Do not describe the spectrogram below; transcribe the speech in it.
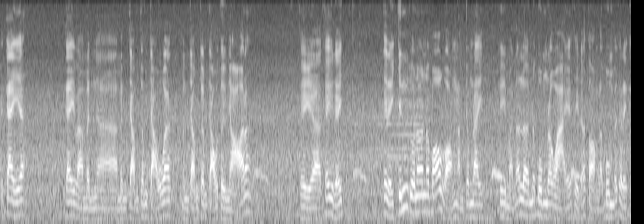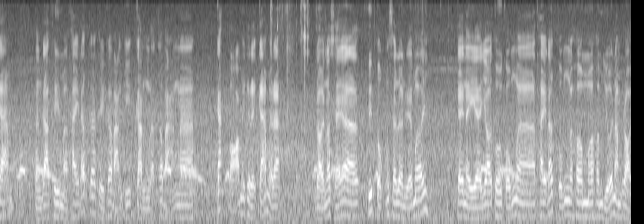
cái cây á cây mà mình à, mình trồng trong chậu á mình trồng trong chậu từ nhỏ đó thì à, cái rễ cái rễ chính của nó nó bó gọn nằm trong đây. Khi mà nó lên nó bung ra ngoài thì nó toàn là bung với cái rễ cám. Thành ra khi mà thay đất thì các bạn chỉ cần là các bạn à, cắt bỏ mấy cái rễ cám này ra. Rồi nó sẽ à, tiếp tục nó sẽ lên rễ mới. Cây này à, do tôi cũng thay đất cũng hôm hôm giữa năm rồi.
